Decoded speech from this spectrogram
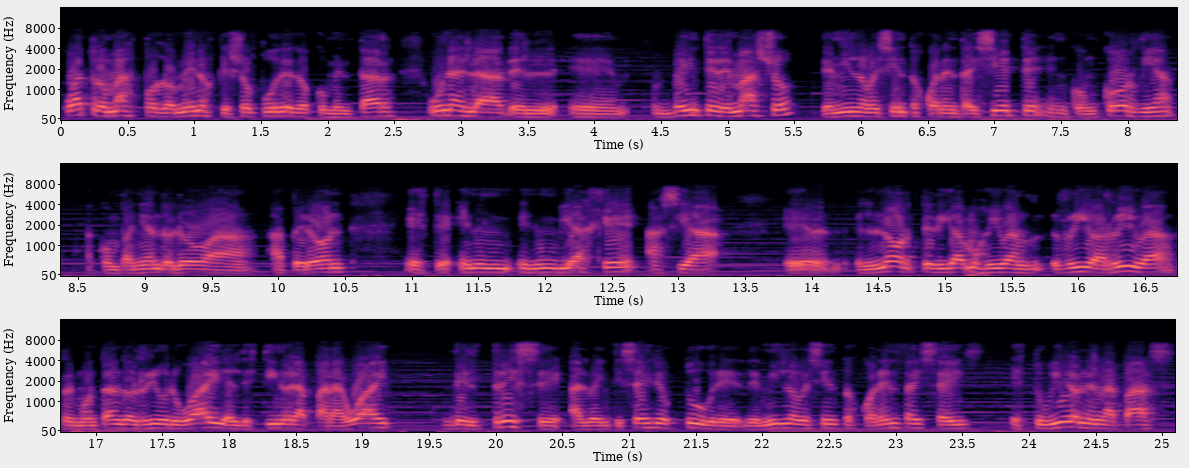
cuatro más por lo menos que yo pude documentar. Una es la del 20 eh, de mayo de 1947 en Concordia, acompañándolo a, Perón este, en, un, en, un, viaje hacia eh, el norte, digamos, iban río arriba, remontando el río Uruguay, el destino era Paraguay. Del 13 al 26 de octubre de 1946 estuvieron en La Paz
